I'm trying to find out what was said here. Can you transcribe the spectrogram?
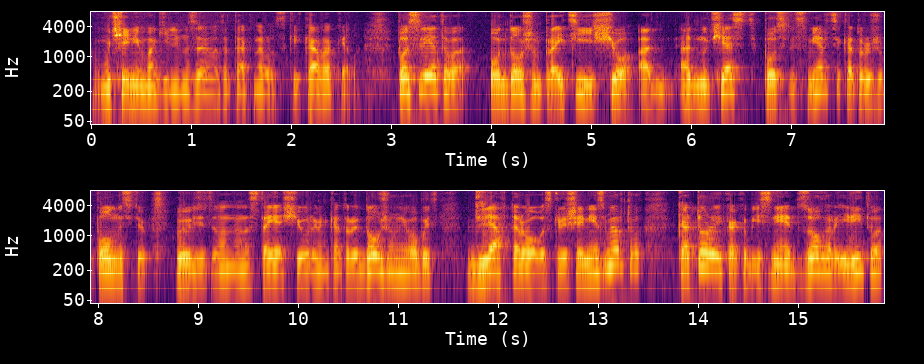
мучений в могиле, назовем это так на-русский, кава кела. После этого он должен пройти еще одну часть после смерти, которая уже полностью выведет его на настоящий уровень, который должен у него быть для второго воскрешения из мертвых, которые, как объясняет Зогар и Ритва,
